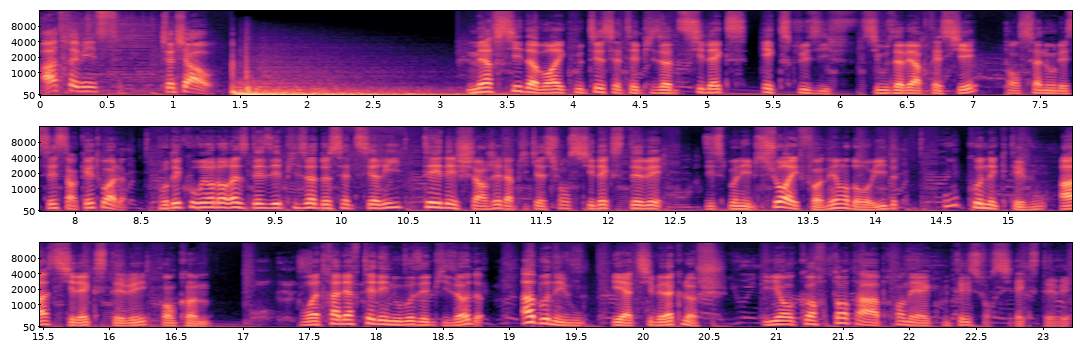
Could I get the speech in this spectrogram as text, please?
à très vite, ciao ciao Merci d'avoir écouté cet épisode Silex exclusif. Si vous avez apprécié, pensez à nous laisser 5 étoiles. Pour découvrir le reste des épisodes de cette série, téléchargez l'application Silex TV, disponible sur iPhone et Android, ou connectez-vous à silextv.com. Pour être alerté des nouveaux épisodes, abonnez-vous et activez la cloche. Il y a encore tant à apprendre et à écouter sur Silex TV.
